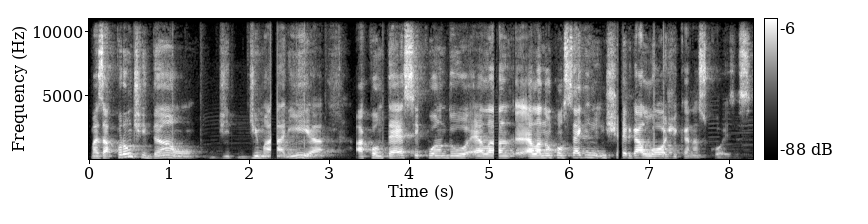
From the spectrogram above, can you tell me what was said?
Mas a prontidão de, de Maria acontece quando ela, ela não consegue enxergar lógica nas coisas.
